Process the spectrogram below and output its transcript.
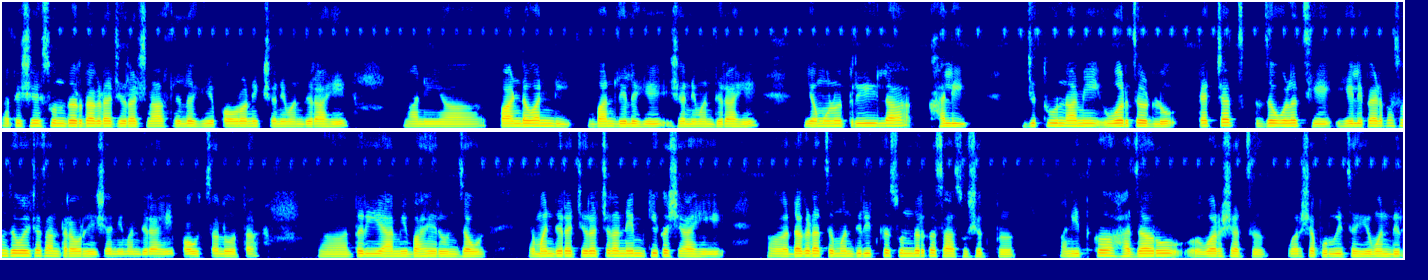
अतिशय सुंदर दगडाची रचना असलेलं हे पौराणिक शनी मंदिर आहे. आणि पांडवांनी बांधलेलं हे शनी मंदिर आहे. यमुनोत्रीला खाली जिथून आम्ही वर चढलो त्याच्याच जवळच हे हेलिपॅडपासून जवळच्याच अंतरावर हे शनी मंदिर आहे. पाऊस चालू होता. तरी आम्ही बाहेरून जाऊन या मंदिराची रचना नेमकी कशी आहे? दगडाचं मंदिर इतकं सुंदर कसं असू शकतं? आणि इतकं हजारो वर्षाचं वर्षापूर्वीचं हे मंदिर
